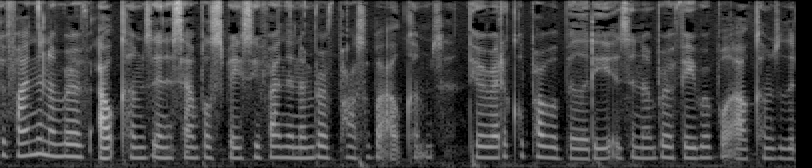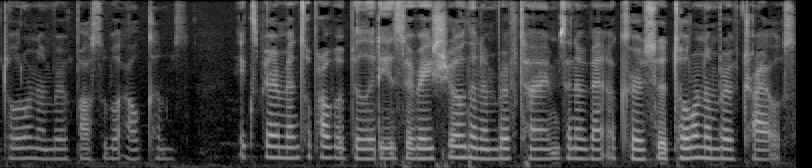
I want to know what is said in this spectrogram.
To find the number of outcomes in a sample space, you find the number of possible outcomes. Theoretical probability is the number of favorable outcomes of the total number of possible outcomes. Experimental probability is the ratio of the number of times an event occurs to the total number of trials.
